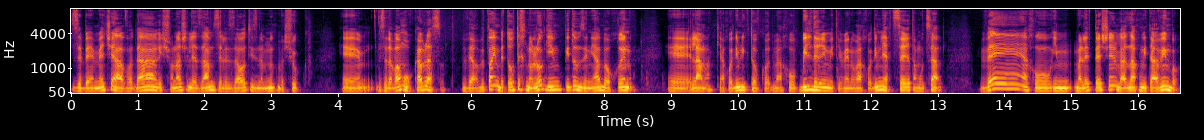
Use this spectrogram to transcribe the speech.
זה באמת שהעבודה הראשונה של יזם זה לזהות הזדמנות בשוק. אמ, וזה דבר מורכב לעשות, והרבה פעמים בתור טכנולוגים פתאום זה נהיה בעוכרינו. אה, למה? כי אנחנו יודעים לכתוב קוד ואנחנו בילדרים מטבענו ואנחנו יודעים לייצר את המוצר. ואנחנו עם מלא פשן ואז אנחנו מתאהבים בו.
